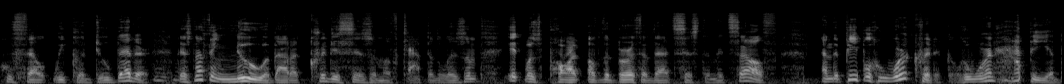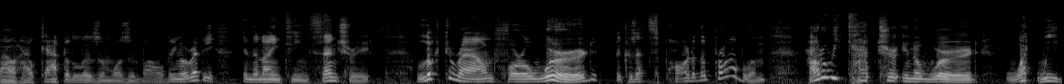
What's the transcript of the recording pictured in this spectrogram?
who felt we could do better. Mm-hmm. There's nothing new about a criticism of capitalism. It was part of the birth of that system itself. And the people who were critical, who weren't happy about how capitalism was evolving already in the 19th century, looked around for a word, because that's part of the problem. How do we capture in a word what we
